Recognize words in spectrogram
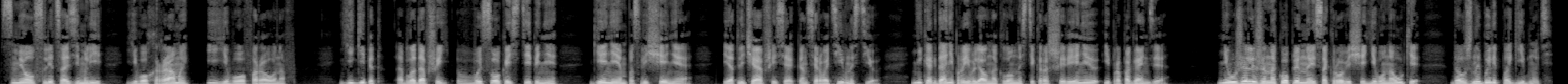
смел с лица земли его храмы и его фараонов. Египет обладавший в высокой степени гением посвящения и отличавшийся консервативностью, никогда не проявлял наклонности к расширению и пропаганде. Неужели же накопленные сокровища его науки должны были погибнуть?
